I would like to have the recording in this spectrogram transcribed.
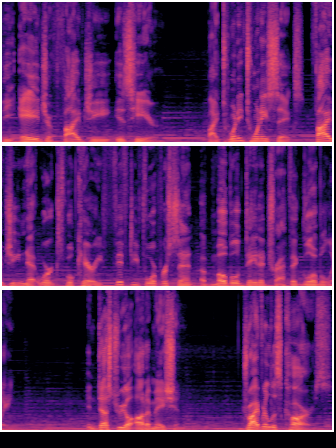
The age of 5G is here. By 2026, 5G networks will carry 54% of mobile data traffic globally. Industrial automation, driverless cars,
